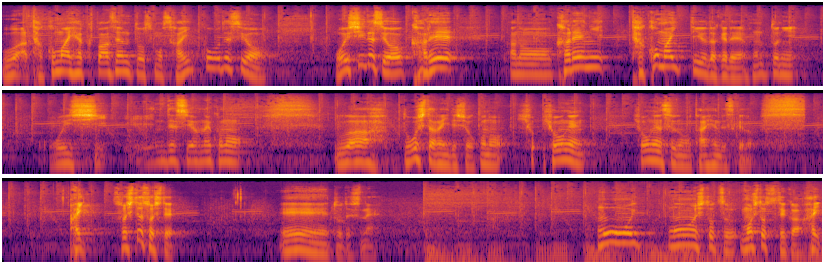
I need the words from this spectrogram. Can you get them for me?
うわタコ米100%もう最高ですよ。美味しいですよ。カレーあのカレーにタコ米っていうだけで本当に美味しいんですよねこのうわどうしたらいいでしょうこの表現表現するのも大変ですけど。はいそしてそしてえー、っとですね。もうもう一つもう一つというかはい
